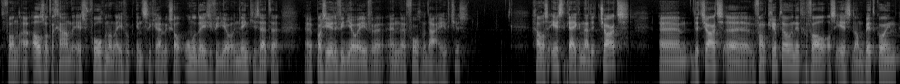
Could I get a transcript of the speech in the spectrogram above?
van alles wat er gaande is, volg me dan even op Instagram. Ik zal onder deze video een linkje zetten. pauzeer de video even en volg me daar eventjes. Gaan we als eerste kijken naar de charts. Um, de charts uh, van crypto in dit geval, als eerste dan Bitcoin.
